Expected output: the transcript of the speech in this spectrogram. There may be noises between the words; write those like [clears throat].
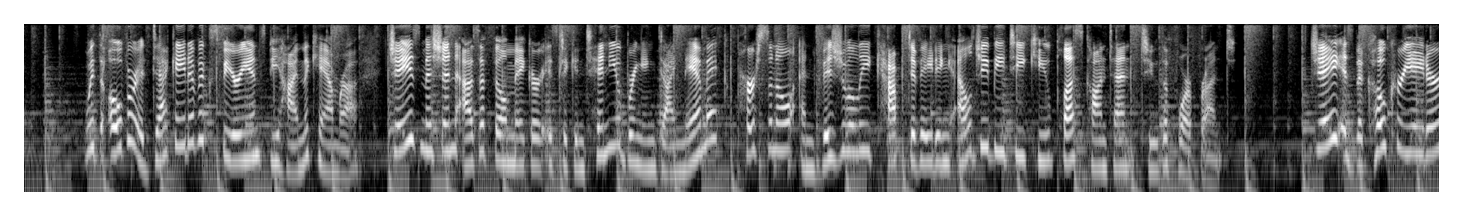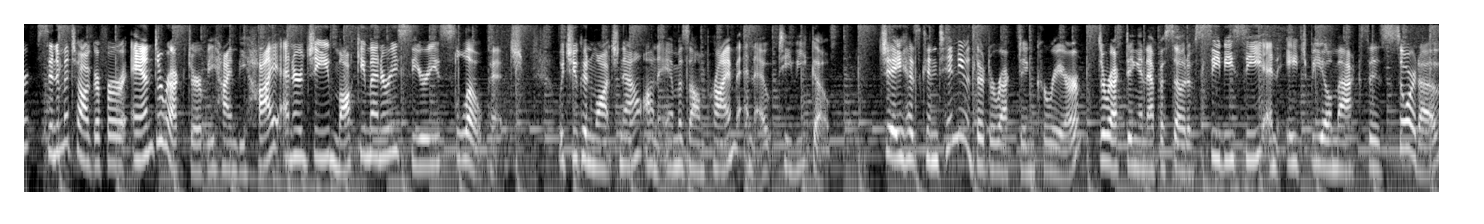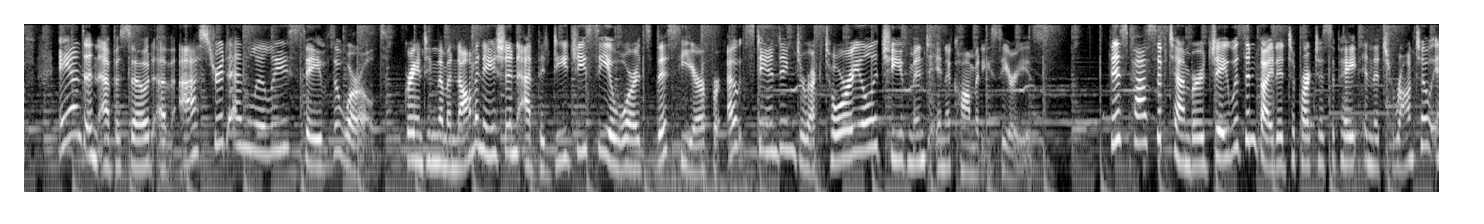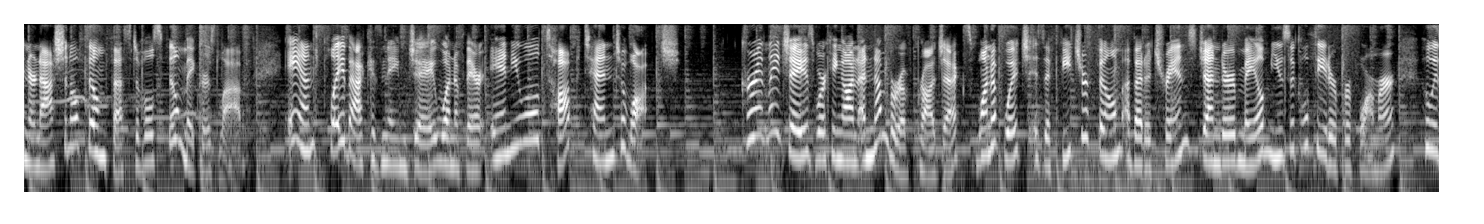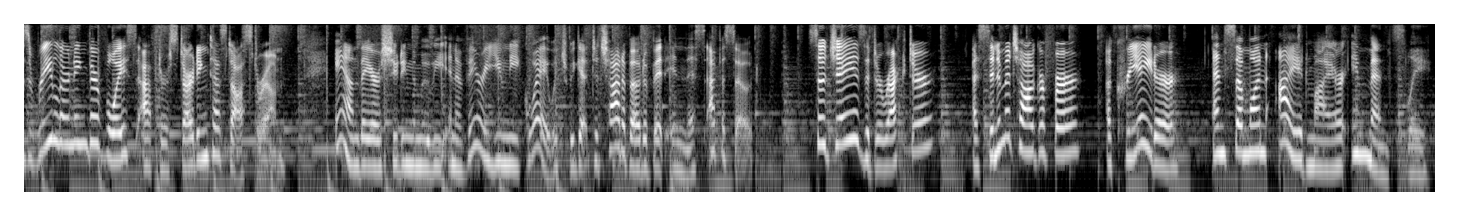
With over a decade of experience behind the camera, J's mission as a filmmaker is to continue bringing dynamic, personal, and visually captivating LGBTQ plus content to the forefront. J is the co creator, cinematographer, and director behind the high energy mockumentary series Slo Pitch, which you can watch now on Amazon Prime and OutTV Go. J has continued their directing career, directing an episode of CBC and HBO Max's Sort of, and an episode of Astrid and Lilly Save the World, granting them a nomination at the DGC Awards this year for Outstanding Directorial Achievement in a Comedy Series. This past September, J was invited to participate in the Toronto International Film Festival's Filmmakers Lab, and Playback has named J one of their annual Top 10 to Watch. Currently, J is working on a number of projects, one of which is a feature film about a transgender male musical theater performer who is relearning their voice after starting testosterone. And they are shooting the movie in a very unique way, which we get to chat about a bit in this episode. So, J is a director, a cinematographer, a creator, and someone I admire immensely.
